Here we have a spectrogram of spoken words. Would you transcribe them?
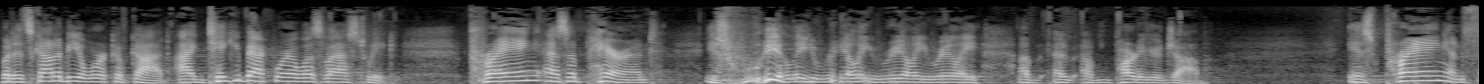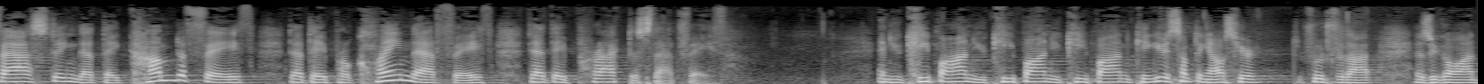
but it's got to be a work of God. I take you back where I was last week. Praying as a parent is really, really, really, really a, a, a part of your job is praying and fasting that they come to faith, that they proclaim that faith, that they practice that faith. And you keep on, you keep on, you keep on. Can I give you something else here? Food for thought as we go on.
